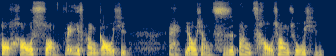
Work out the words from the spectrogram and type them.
哦，好爽，非常高兴。哎，遥想直棒草创初期，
